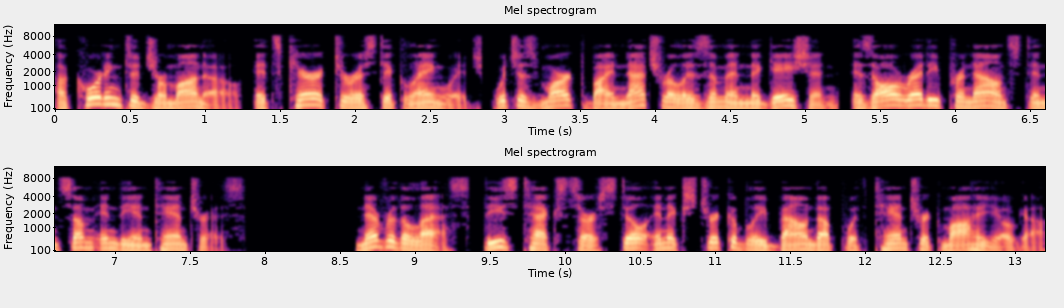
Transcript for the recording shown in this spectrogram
According to Germano, its characteristic language, which is marked by naturalism and negation, is already pronounced in some Indian tantras. Nevertheless, these texts are still inextricably bound up with Tantric Mahayoga,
